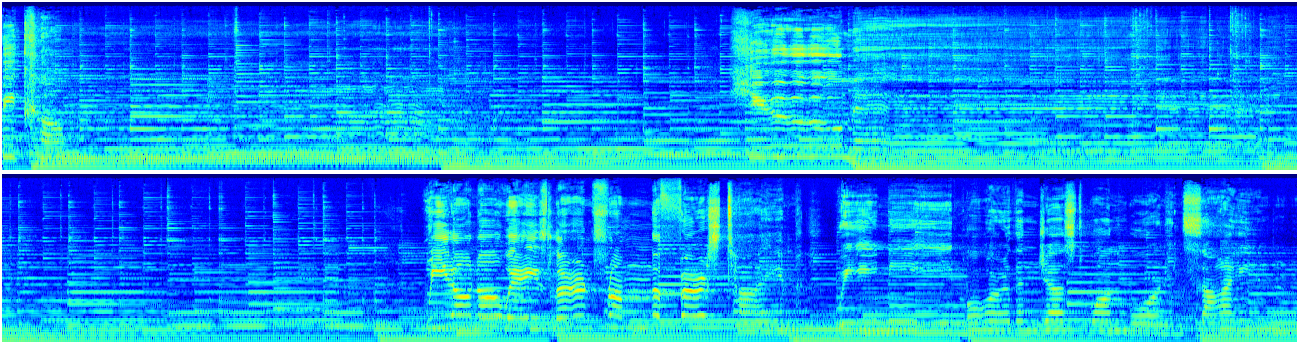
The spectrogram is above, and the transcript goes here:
become. First time. We need more than just one warning sign.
